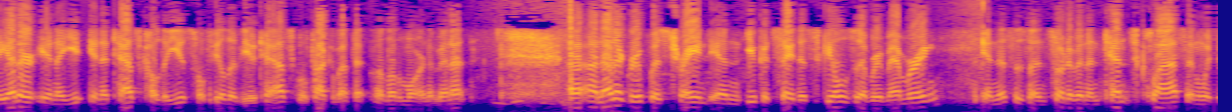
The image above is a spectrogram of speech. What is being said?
the other in a in a task called a useful field of view task. We'll talk about that a little more in a minute. Uh, another group was trained in, you could say, the skills of remembering, and this is a sort of an intense class in which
